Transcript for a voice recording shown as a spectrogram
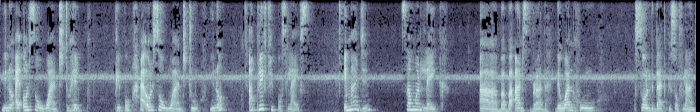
You know, I also want to help people. I also want to, you know, uplift people's lives. Imagine someone like uh, Baba Ann's brother, the one who sold that piece of land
